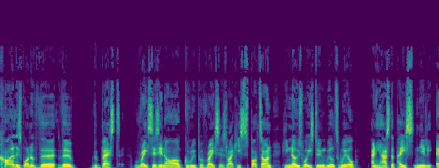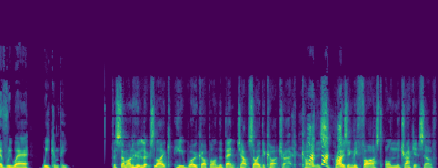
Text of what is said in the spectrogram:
Kyle is one of the the the best racers in our group of racers. Like he's spot on, he knows what he's doing wheel to wheel, and he has the pace nearly everywhere we compete. For someone who looks like he woke up on the bench outside the kart track, Kyle is surprisingly fast on the track itself.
